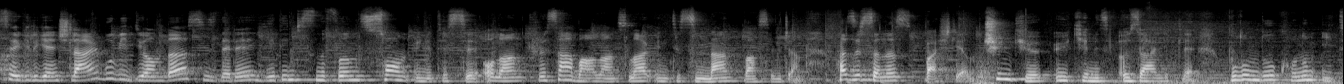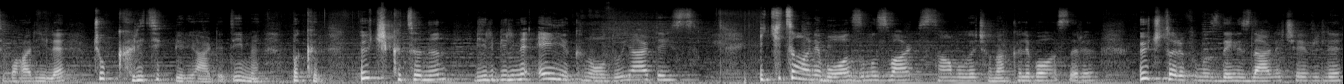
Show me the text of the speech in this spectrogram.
sevgili gençler. Bu videomda sizlere 7. sınıfın son ünitesi olan küresel bağlantılar ünitesinden bahsedeceğim. Hazırsanız başlayalım. Çünkü ülkemiz özellikle bulunduğu konum itibariyle çok kritik bir yerde değil mi? Bakın 3 kıtanın birbirine en yakın olduğu yerdeyiz. İki tane boğazımız var İstanbul ve Çanakkale boğazları. Üç tarafımız denizlerle çevrili.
